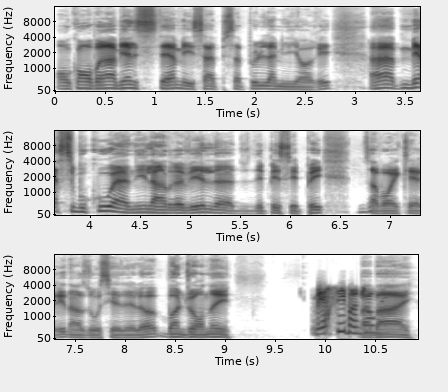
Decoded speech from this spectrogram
On comprend bien le système et ça, ça peut l'améliorer. merci beaucoup Annie Landreville du DPCP de nous avoir éclairé dans ce dossier-là. Bonne journée. Merci, bonne journée. Bye bye.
